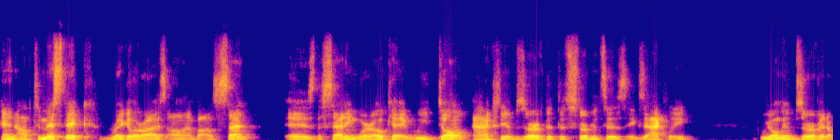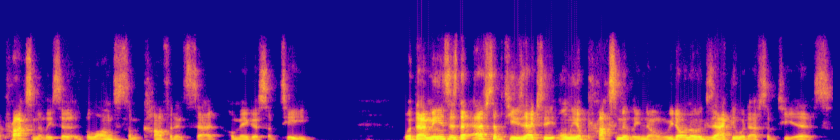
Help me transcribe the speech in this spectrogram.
And optimistic regularized online balanced descent is the setting where, okay, we don't actually observe the disturbances exactly. We only observe it approximately, so it belongs to some confidence set, omega sub t. What that means is that f sub t is actually only approximately known. We don't know exactly what f sub t is.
